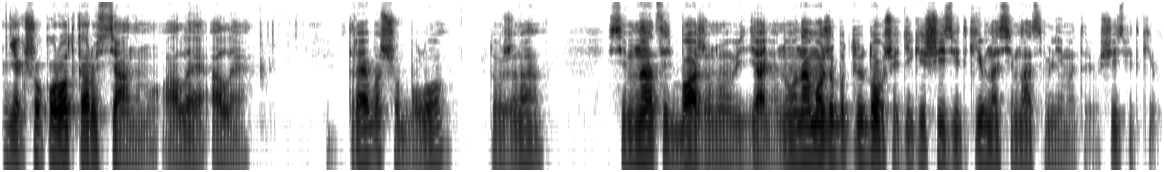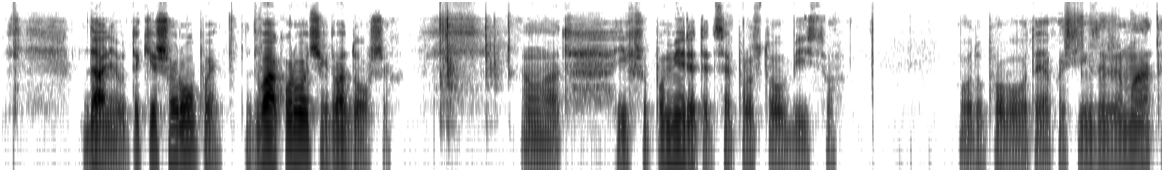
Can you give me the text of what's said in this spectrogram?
якщо коротка, розтягнемо. Але, але. Треба, щоб було довжина 17 бажано в ідеалі. Ну, вона може бути довша, тільки 6 вітків на 17 мм. 6 вітків. Далі, от такі шурупи. Два коротших, два довших. От. Їх, щоб поміряти, це просто вбійство. Буду пробувати якось їх зажимати.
